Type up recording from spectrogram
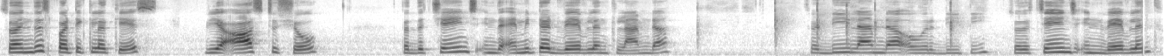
So, in this particular case we are asked to show that the change in the emitted wavelength lambda. So, d lambda over dt. So, the change in wavelength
